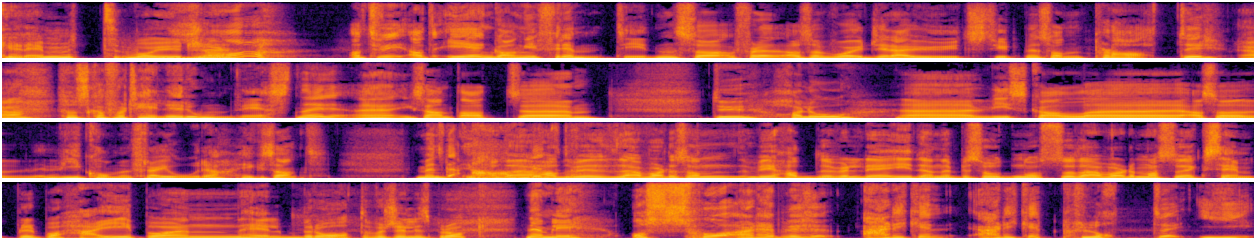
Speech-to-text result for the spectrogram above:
glemt Voyager? Ja! At, vi, at en gang i fremtiden så For altså Voyager er jo utstyrt med sånne plater Ja. som skal fortelle romvesener eh, ikke sant? at eh, du, hallo, eh, vi skal eh, Altså, vi kommer fra jorda, ikke sant? Men det Ja, er der vel hadde vi, der var det sånn, vi hadde vel det i den episoden også. Der var det masse eksempler på hei på en hel bråte forskjellige språk. Nemlig. Og så er det, er det, ikke, er det ikke plottet i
